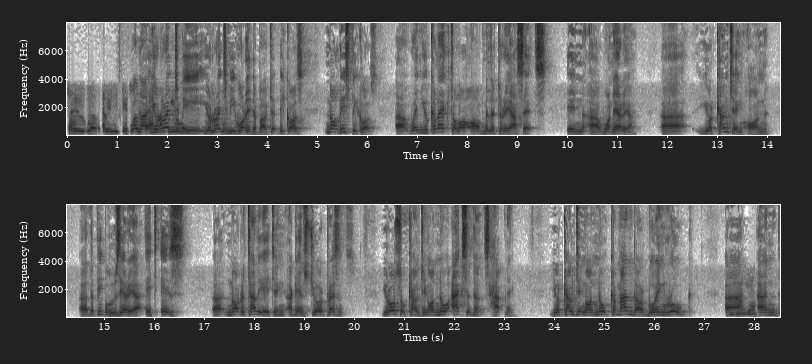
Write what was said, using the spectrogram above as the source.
So we'll go in Well, uh, you're like right we to always be you're right to be worried about it because, not least because, uh, when you collect a lot of military assets in uh, one area, uh, you're counting on uh, the people whose area it is uh, not retaliating against your presence. You're also counting on no accidents happening. You're counting on no commander going rogue. Uh, Mhm, yeah. And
